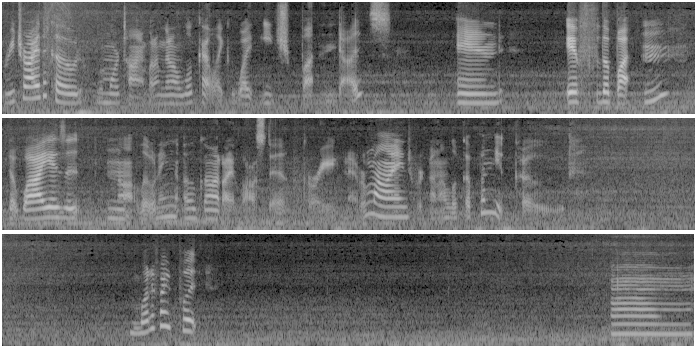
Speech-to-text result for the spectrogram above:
retry the code one more time, but I'm gonna look at like what each button does. And if the button, the why is it not loading? Oh god, I lost it. Great, never mind. We're gonna look up a new code. What if I put Um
